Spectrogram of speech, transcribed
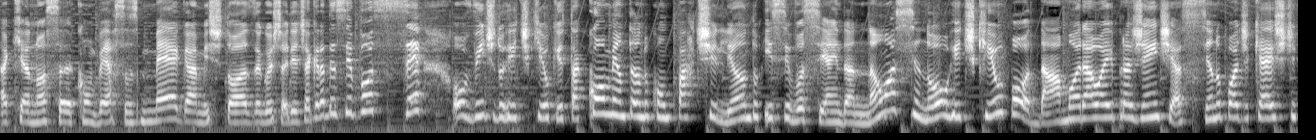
aqui a nossa conversa mega amistosa, eu gostaria de agradecer você, ouvinte do Hitkill, que está comentando, compartilhando. E se você ainda não assinou o Hitkill, pô, dá uma moral aí pra gente. Assina o podcast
